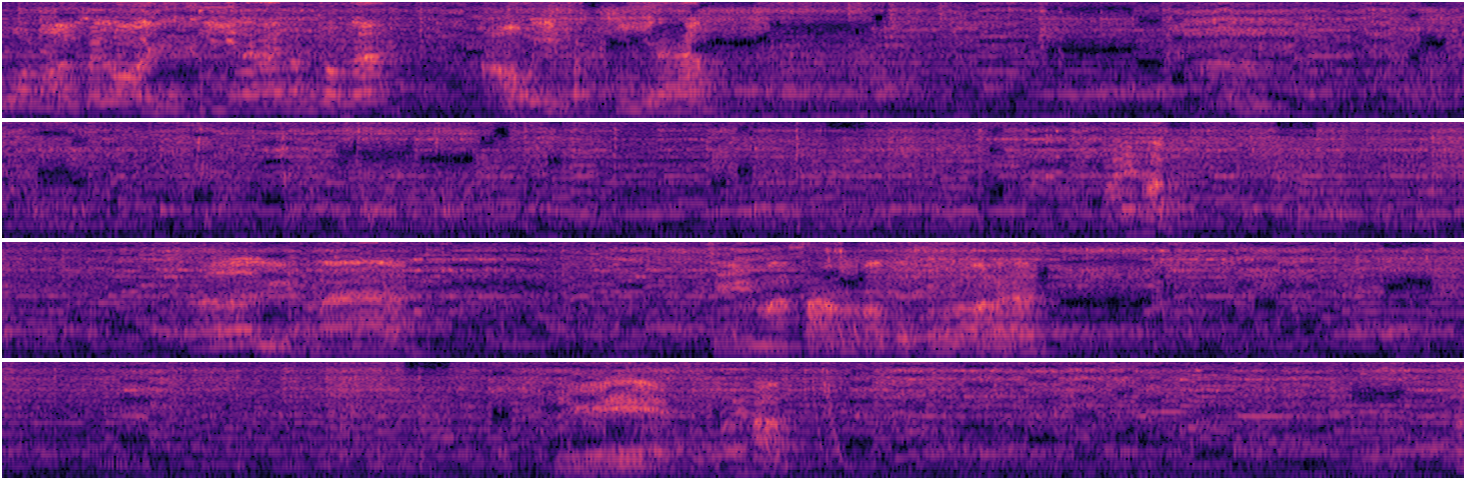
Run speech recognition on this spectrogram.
หัวร้อนไปรออีกสักทีนะฮะท่านผู้ชมนะ เอาอีกสักทีนะครับไปครับ เออเหลียงมา เจมาซ้ำเอาตัวคูณก่อนนะฮะโอเคสวยครับ เอ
